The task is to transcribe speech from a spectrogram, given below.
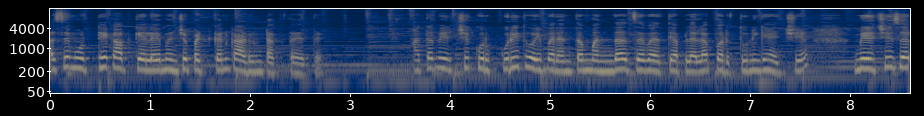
असे मोठे काप केले म्हणजे पटकन काढून टाकता येते. आता मिरची कुरकुरीत होईपर्यंत मंद आचेवरती आपल्याला परतून घ्यायची आहे. मिरची जर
